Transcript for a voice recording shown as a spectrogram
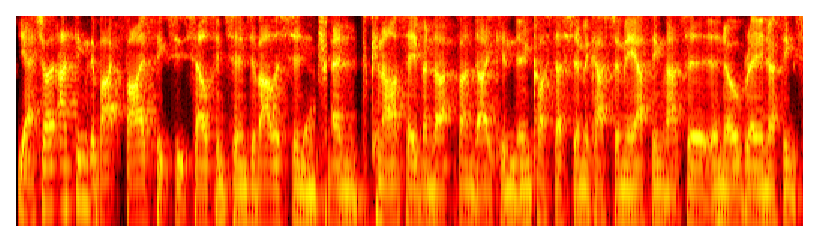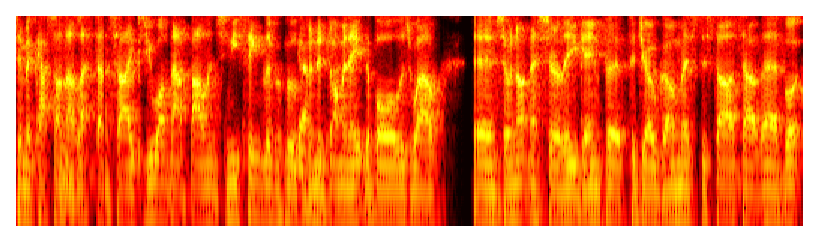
Yeah, so I think the back five picks itself in terms of Alisson, yeah. Trent, Konate, Van, Van Dijk, and, and Kostas Tsimikas for me. I think that's a, a no-brainer. I think Tsimikas on that left-hand side because you want that balance, and you think Liverpool yeah. are going to dominate the ball as well. Um, so not necessarily a game for, for Joe Gomez to start out there, but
